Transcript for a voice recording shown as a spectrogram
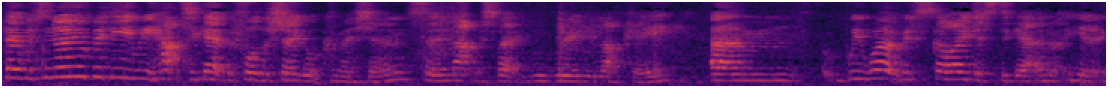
there was nobody we had to get before the show got commissioned, so in that respect, we're really lucky. Um, we worked with Sky just to get, you know,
